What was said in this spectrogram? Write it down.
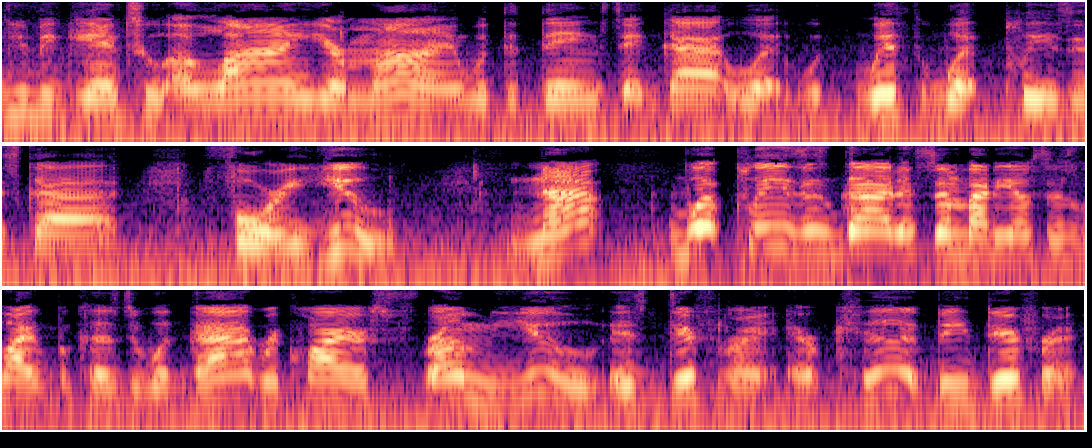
you begin to align your mind with the things that God what with what pleases God for you, not what pleases God in somebody else's life because what God requires from you is different or could be different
